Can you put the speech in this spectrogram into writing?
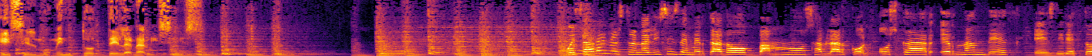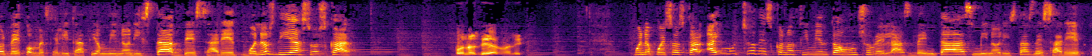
Es el momento del análisis. Pues ahora en nuestro análisis de mercado vamos a hablar con Óscar Hernández, es director de comercialización minorista de Saret. Buenos días, Óscar. Buenos días, Meli. Bueno, pues Óscar, hay mucho desconocimiento aún sobre las ventas minoristas de Saret.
